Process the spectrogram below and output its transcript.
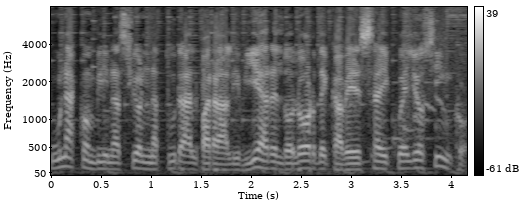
una combinación natural para aliviar el dolor de cabeza y cuello 5.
